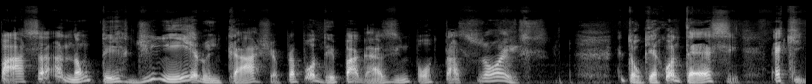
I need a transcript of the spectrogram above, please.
passa a não ter dinheiro em caixa para poder pagar as importações. Então, o que acontece é que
